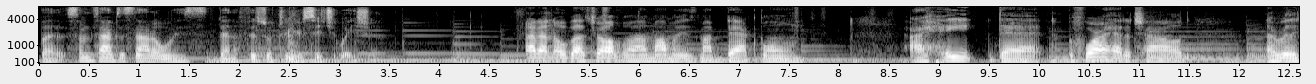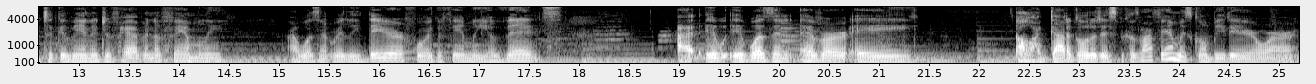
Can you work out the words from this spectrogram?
but sometimes it's not always beneficial to your situation. I don't know about y'all, but my mama is my backbone. I hate that before I had a child, I really took advantage of having a family I wasn't really there for the family events. I it, it wasn't ever a oh I gotta go to this because my family's gonna be there or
